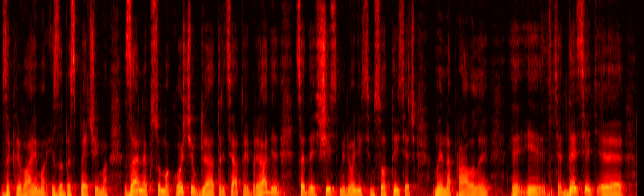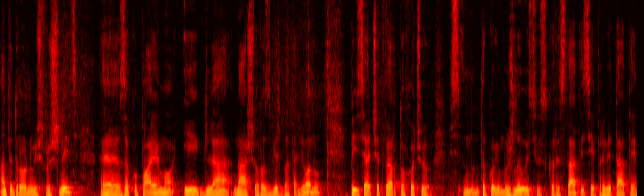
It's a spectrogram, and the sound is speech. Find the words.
закриваємо і забезпечуємо. Загальна сума коштів для 30-ї бригади це десь 6 мільйонів 700 тисяч. Ми направили е, і 10 е, антидронових рушниць закупаємо і для нашого розвідбатальйону. 54-го хочу ну, такою можливістю скористатися і привітати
